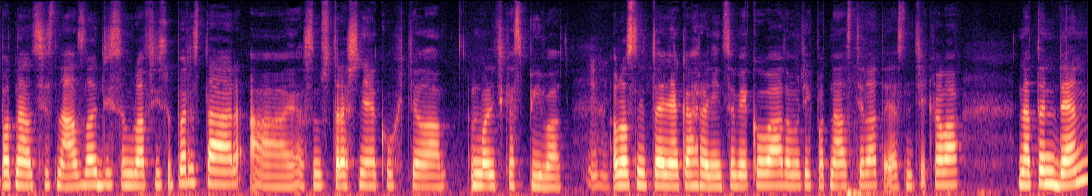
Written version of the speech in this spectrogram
15-16 let, když jsem byla v Superstar a já jsem strašně jako chtěla od malička zpívat. Mm-hmm. A vlastně to je nějaká hranice věková, tam od těch 15 let a já jsem čekala na ten den,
